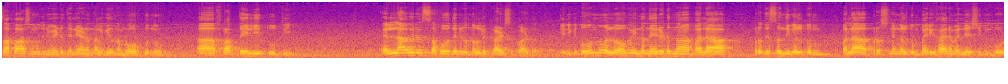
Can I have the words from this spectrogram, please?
സഭാ സമൂഹത്തിന് വേണ്ടി തന്നെയാണ് നൽകിയത് നമ്മൾ ഓർക്കുന്നു. ഫ്രത്തേലി തൂത്തി. എല്ലാവരും സഹോദരർ എന്നുള്ളൊരു കാഴ്ചപ്പാട്. എനിക്ക് തോന്നുന്നു ലോകം ഇന്ന് നേരിടുന്ന പല പ്രതിസന്ധികൾക്കും പല പ്രശ്നങ്ങൾക്കും പരിഹാരം അന്വേഷിക്കുമ്പോൾ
